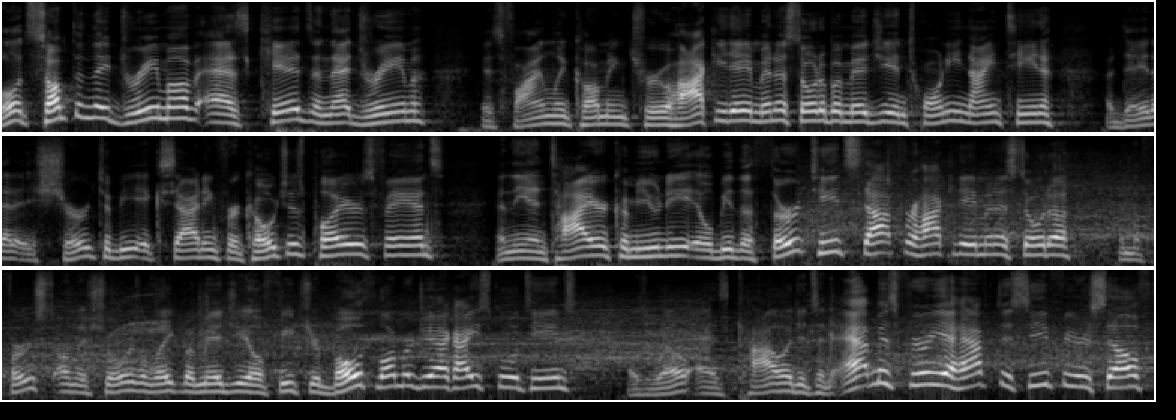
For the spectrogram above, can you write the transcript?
Well, it's something they dream of as kids, and that dream is finally coming true. Hockey Day, Minnesota Bemidji in 2019, a day that is sure to be exciting for coaches, players, fans, and the entire community. It will be the 13th stop for Hockey Day Minnesota and the first on the shores of Lake Bemidji. It'll feature both Lumberjack high school teams as well as college. It's an atmosphere you have to see for yourself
